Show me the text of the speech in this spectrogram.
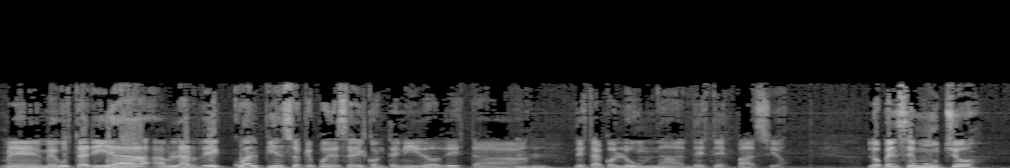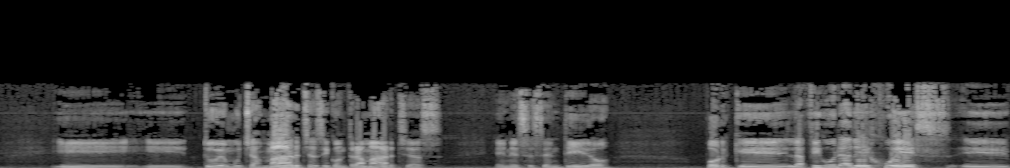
me, me, gustaría hablar de cuál pienso que puede ser el contenido de esta, de esta columna, de este espacio. Lo pensé mucho y, tuve muchas marchas y contramarchas en ese sentido, porque la figura del juez eh,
